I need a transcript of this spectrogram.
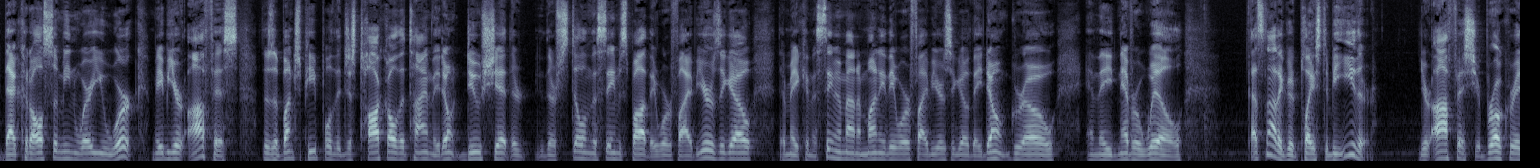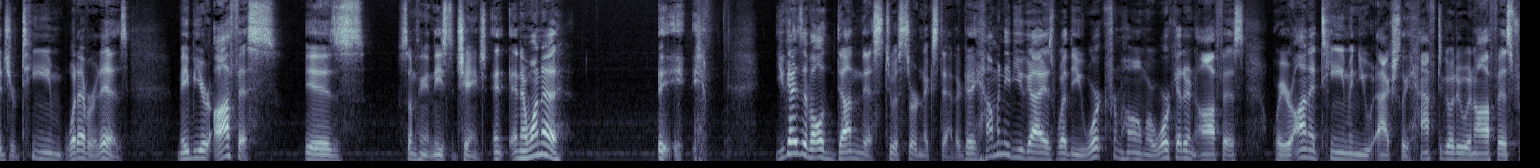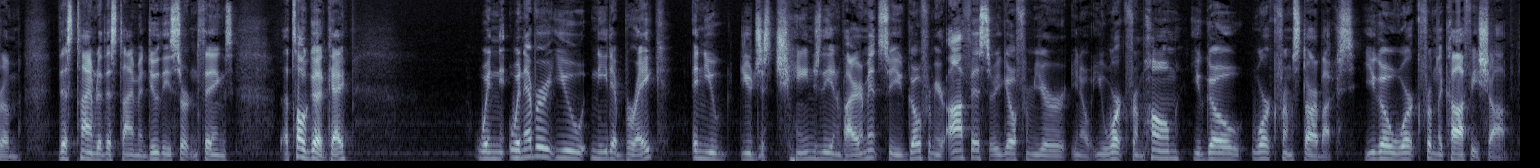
That could also mean where you work. Maybe your office. There's a bunch of people that just talk all the time. They don't do shit. They're they're still in the same spot they were 5 years ago. They're making the same amount of money they were 5 years ago. They don't grow and they never will. That's not a good place to be either. Your office, your brokerage, your team, whatever it is. Maybe your office is something that needs to change. And and I want to you guys have all done this to a certain extent. Okay. How many of you guys, whether you work from home or work at an office or you're on a team and you actually have to go to an office from this time to this time and do these certain things, that's all good. Okay. When, whenever you need a break and you, you just change the environment. So you go from your office or you go from your, you know, you work from home, you go work from Starbucks, you go work from the coffee shop.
